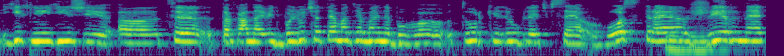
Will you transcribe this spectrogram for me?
Їхньої їжі е, це така навіть болюча тема для мене, бо турки люблять все гостре, жирне,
